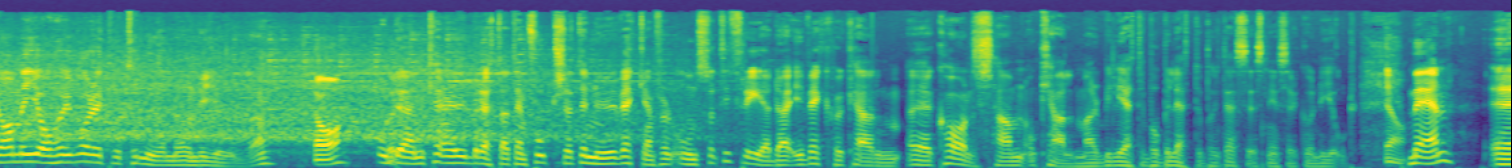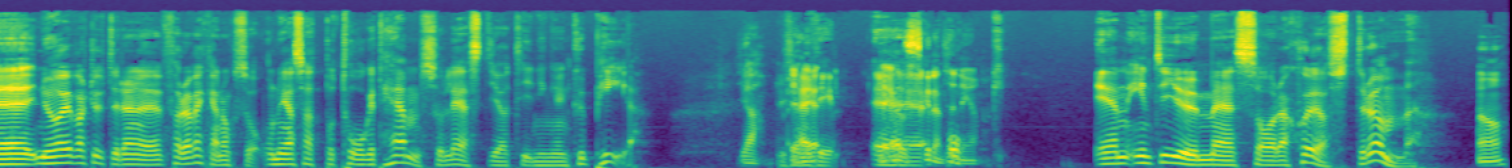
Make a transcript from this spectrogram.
Ja, men jag har ju varit på turné med Under jord, va? Ja. Och den kan jag ju berätta att den fortsätter nu i veckan från onsdag till fredag i Växjö, Kalm, eh, Karlshamn och Kalmar. Biljetter på biletto.se snedstreck under jord. Ja. Men, eh, nu har jag varit ute den förra veckan också och när jag satt på tåget hem så läste jag tidningen Coupé. ja. Du känner jag, till. Jag Eh, älskar den tidningen. Och en intervju med Sara Sjöström, Ja.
